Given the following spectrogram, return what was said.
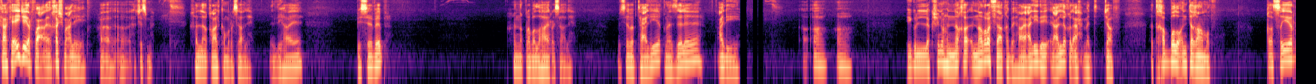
كاكا ايجي يرفع خشمه علي ها- ها- شو اسمه. خل اقرا لكم الرسالة. اللي هاي بسبب خلينا نقرا بالله هاي الرسالة. بسبب تعليق نزله علي. آه, آه آه. يقول لك شنو النظرة الثاقبة؟ هاي علي دي يعلق الأحمد جاف. تخبل وأنت غامض. قصير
